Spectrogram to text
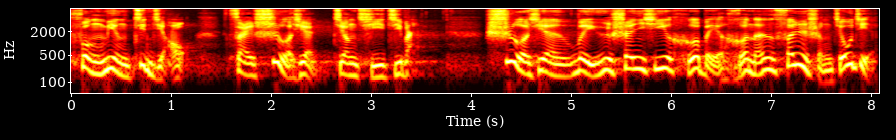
奉命进剿，在歙县将其击败。歙县位于山西、河北、河南三省交界，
